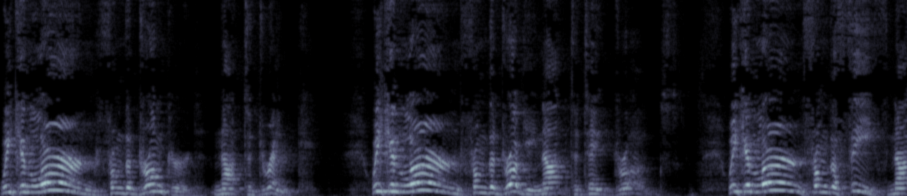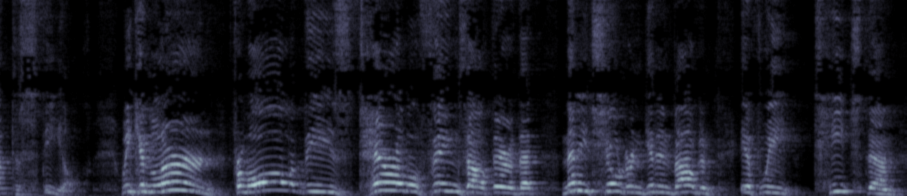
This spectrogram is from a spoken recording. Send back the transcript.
We can learn from the drunkard not to drink. We can learn from the druggie not to take drugs. We can learn from the thief not to steal. We can learn from all of these terrible things out there that many children get involved in if we teach them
